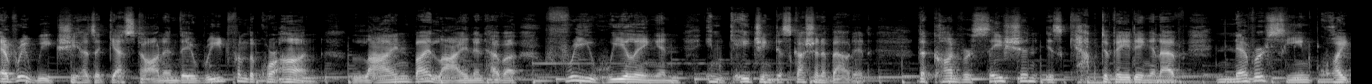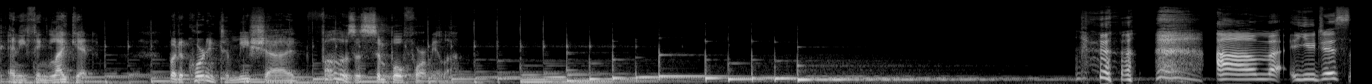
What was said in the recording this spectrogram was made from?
Every week she has a guest on and they read from the Quran line by line and have a freewheeling and engaging discussion about it. The conversation is captivating and I've never seen quite anything like it. But according to Misha, it follows a simple formula. um, you just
